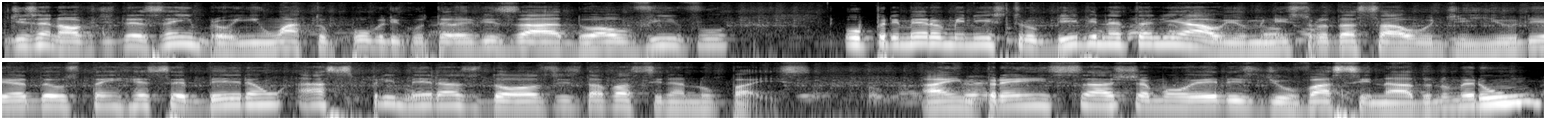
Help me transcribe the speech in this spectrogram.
(19 de dezembro, em um ato público televisado ao vivo, o primeiro-ministro Bibi Netanyahu e o ministro da Saúde Yuli Edelstein receberam as primeiras doses da vacina no país. A imprensa chamou eles de o vacinado número 1 um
